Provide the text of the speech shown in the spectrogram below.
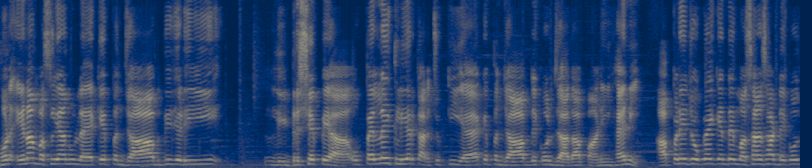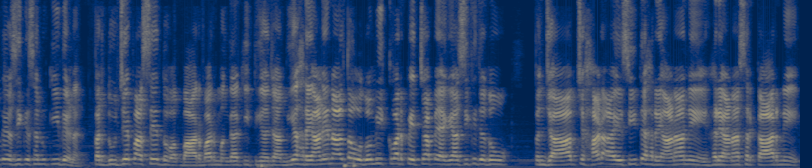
ਹੁਣ ਇਹਨਾਂ ਮਸਲਿਆਂ ਨੂੰ ਲੈ ਕੇ ਪੰਜਾਬ ਦੀ ਜਿਹੜੀ ਲੀਡਰਸ਼ਿਪ ਆ, ਉਹ ਪਹਿਲਾਂ ਹੀ ਕਲੀਅਰ ਕਰ ਚੁੱਕੀ ਹੈ ਕਿ ਪੰਜਾਬ ਦੇ ਕੋਲ ਜ਼ਿਆਦਾ ਪਾਣੀ ਹੈ ਨਹੀਂ। ਆਪਣੇ ਜੋਗਾ ਹੀ ਕਹਿੰਦੇ ਮਸਾਂ ਸਾਡੇ ਕੋਲ ਤੇ ਅਸੀਂ ਕਿਸੇ ਨੂੰ ਕੀ ਦੇਣਾ? ਪਰ ਦੂਜੇ ਪਾਸੇ ਦੁਆ- ਬਾਰ-ਬਾਰ ਮੰਗਾਂ ਕੀਤੀਆਂ ਜਾਂਦੀਆਂ। ਹਰਿਆਣੇ ਨਾਲ ਤਾਂ ਉਦੋਂ ਵੀ ਇੱਕ ਵਾਰ ਪੇਚਾ ਪੈ ਗਿਆ ਸੀ ਕਿ ਜਦੋਂ ਪੰਜਾਬ 'ਚ ਹੜ੍ਹ ਆਏ ਸੀ ਤੇ ਹਰਿਆਣਾ ਨੇ, ਹਰਿਆਣਾ ਸਰਕਾਰ ਨੇ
